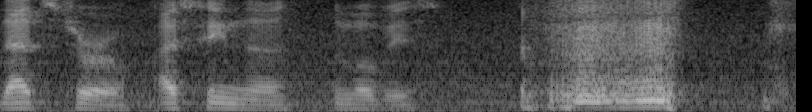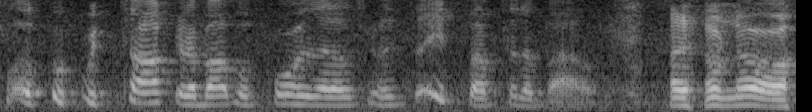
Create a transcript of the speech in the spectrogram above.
That's true. I've seen the, the movies. what were we talking about before that I was going to say something about? I don't know.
